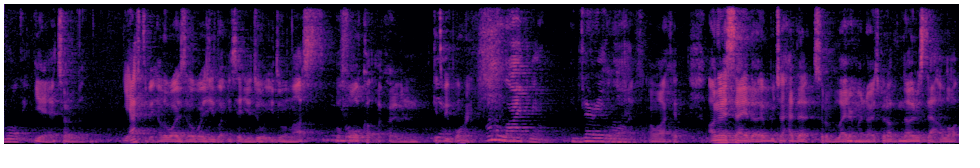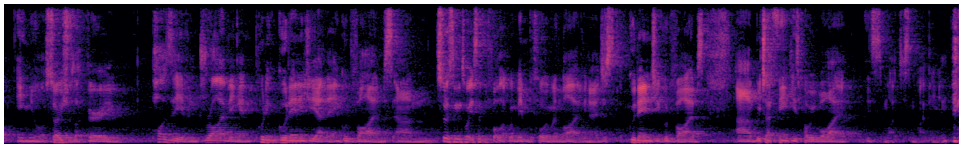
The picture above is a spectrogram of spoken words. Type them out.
growing. Yeah, totally. You have to be. Otherwise, otherwise, you, like you said, you do what you're doing last before co- COVID and it gets a bit Yeah. boring. I'm alive now. I'm very alive. I like it. I'm going to say though, which I had that sort of later in my notes, but I've noticed that a lot in your socials, like very positive and driving and putting good energy out there and good vibes. Um, sort of similar to what you said before, like when we before we went live, you know, just good energy, good vibes, um, which I think is probably why this is my just my opinion.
